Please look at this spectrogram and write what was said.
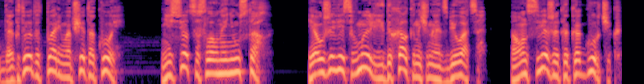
«Да кто этот парень вообще такой? Несется, словно и не устал. Я уже весь в мыле, и дыхалка начинает сбиваться, а он свежий, как огурчик»,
